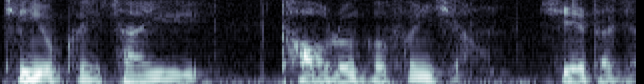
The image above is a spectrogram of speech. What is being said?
听友可以参与讨论和分享。谢谢大家。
